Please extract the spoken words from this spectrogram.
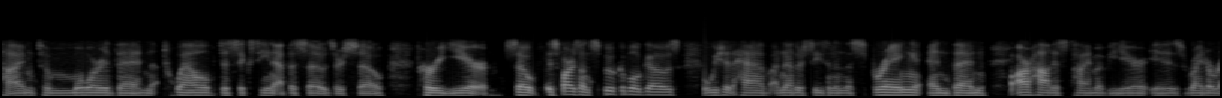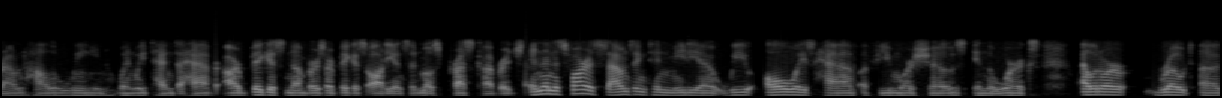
time to more than 12 to 16 episodes or so per year. So, as far as Unspookable goes, we should have another season in the spring. And then our hottest time of year is right around Halloween when we tend to have our biggest numbers, our biggest audience, and most press coverage. And then, as far as Soundsington Media, we always have a few more shows in the works. Ellenor wrote a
